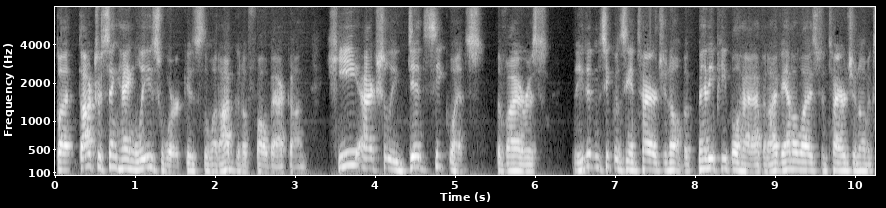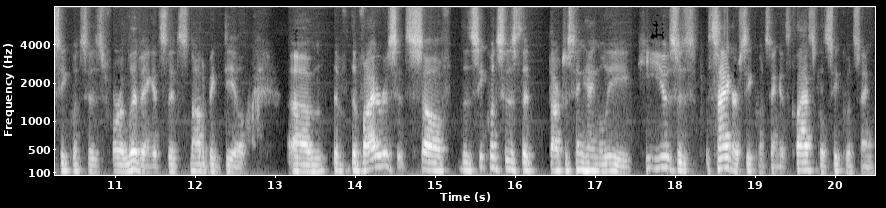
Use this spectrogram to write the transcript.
But Dr. Sin Hang Lee's work is the one I'm going to fall back on he actually did sequence the virus. He didn't sequence the entire genome, but many people have, and I've analyzed entire genomic sequences for a living. It's it's not a big deal. Um, the, the virus itself, the sequences that Dr. Sin Hang Lee he uses Sanger sequencing, it's classical sequencing,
